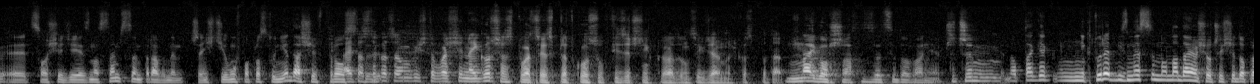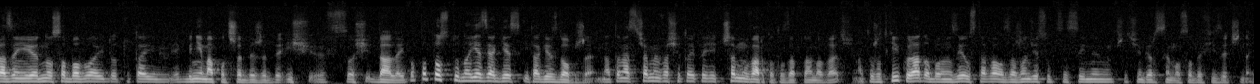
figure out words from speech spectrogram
e, co się dzieje z następstwem prawnym. Części umów po prostu nie da się wprost... Ale to z tego, co mówisz, to właśnie najgorsza sytuacja jest w przypadku osób fizycznych prowadzących działalność gospodarczą. Najgorsza zdecydowanie. Przy czym, no tak jak niektóre biznesy no, nadają się oczywiście do prowadzenia jednoosobowo i do tutaj jakby nie ma potrzeby, żeby iść w coś dalej, bo po prostu no, jest jak jest i tak jest dobrze. Natomiast chciałbym właśnie tutaj powiedzieć, czemu warto to zaplanować. Otóż od kilku lat obowiązuje ustawa o zarządzie sukcesyjnym przedsiębiorstwem osoby fizycznej.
